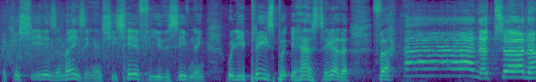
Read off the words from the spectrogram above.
Because she is amazing and she's here for you this evening. Will you please put your hands together for Hannah Turner?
